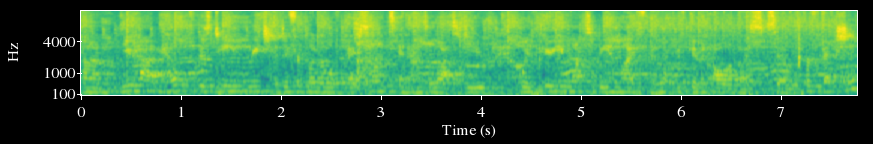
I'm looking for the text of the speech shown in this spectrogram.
um, you have helped this team reach a different level of excellence and it has a lot to do with who you want to be in life and what you've given all of us. So perfection,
